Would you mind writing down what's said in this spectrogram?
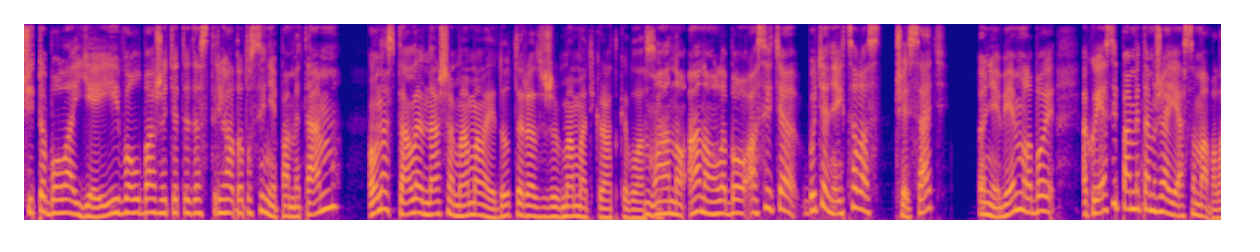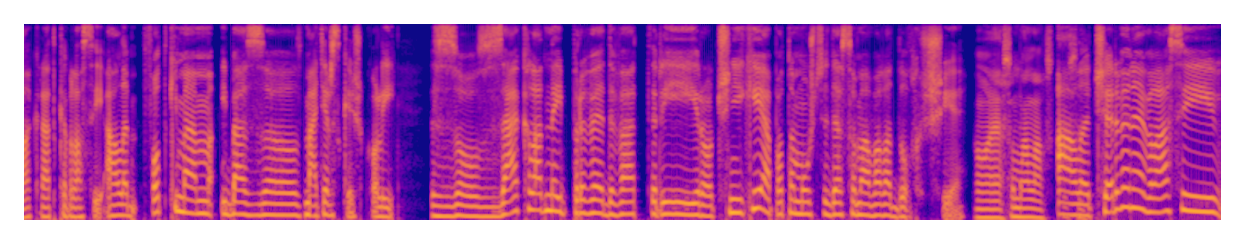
či to bola jej voľba, že ťa teda strihala, toto si nepamätám. Ona stále, naša mama je doteraz, že má mať krátke vlasy. Áno, áno, lebo asi ťa, buď ťa nechcela česať, to neviem, lebo ako ja si pamätám, že aj ja som mávala krátke vlasy, ale fotky mám iba z, z materskej školy. Zo základnej prvé 2-3 ročníky a potom už teda som mávala dlhšie. No ja som mala skúsa. Ale červené vlasy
